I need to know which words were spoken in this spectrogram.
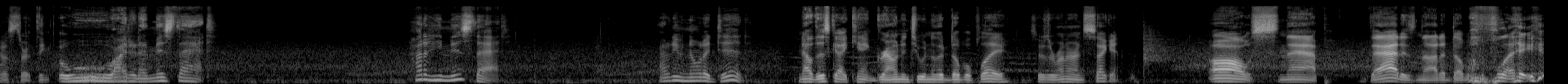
Gotta start thinking. Ooh, why did I miss that? How did he miss that? I don't even know what I did. Now this guy can't ground into another double play. There's a runner on second. Oh, snap. That is not a double play.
